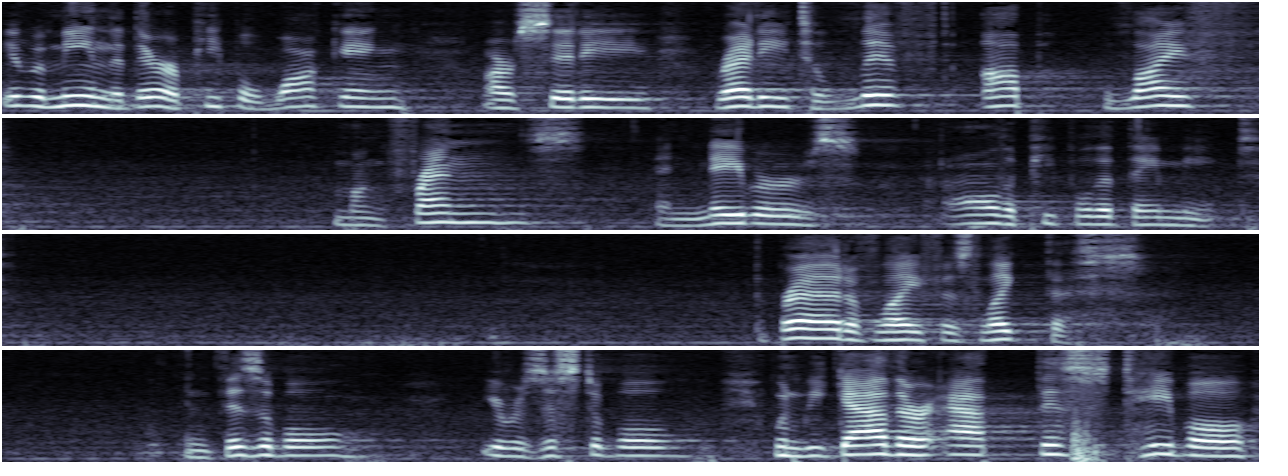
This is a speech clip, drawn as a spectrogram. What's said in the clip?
It would mean that there are people walking our city ready to lift up life among friends and neighbors and all the people that they meet. The bread of life is like this invisible, irresistible. When we gather at this table,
